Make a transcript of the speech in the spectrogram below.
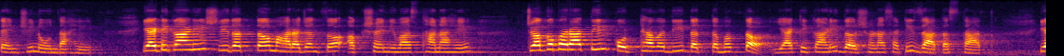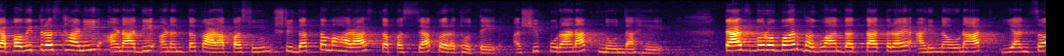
त्यांची नोंद आहे. या ठिकाणी श्री दत्त महाराजांचं अक्षय निवासस्थान आहे. जगभरातील कोट्यावधी दत्तभक्त या ठिकाणी दर्शनासाठी जात असतात. या पवित्र स्थानी अनादी अनंत काळापासून श्री दत्त महाराज तपस्या करत होते अशी पुराणात नोंद आहे. त्याचबरोबर भगवान दत्तात्रय आणि नवनाथ यांचं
